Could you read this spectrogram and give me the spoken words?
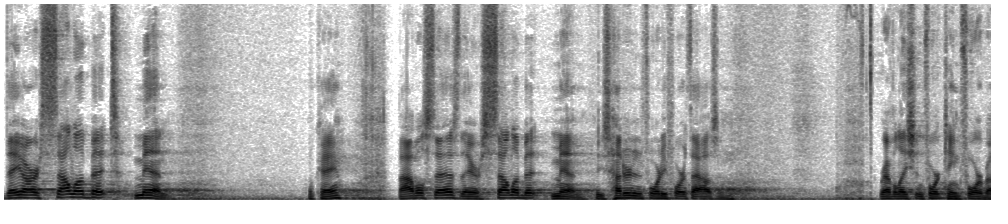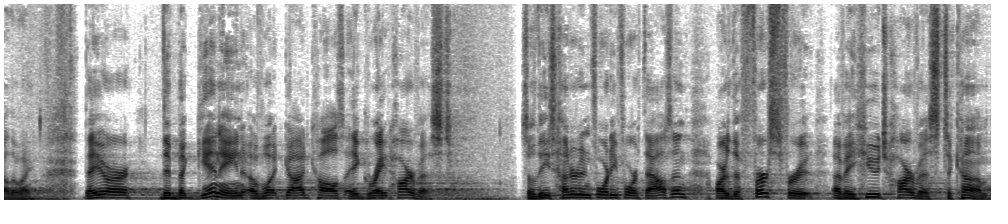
They are celibate men. Okay? Bible says they are celibate men, these 144,000. Revelation 14:4 by the way. They are the beginning of what God calls a great harvest. So these 144,000 are the first fruit of a huge harvest to come,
